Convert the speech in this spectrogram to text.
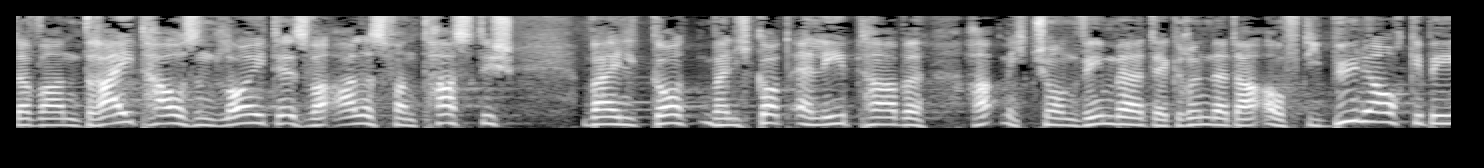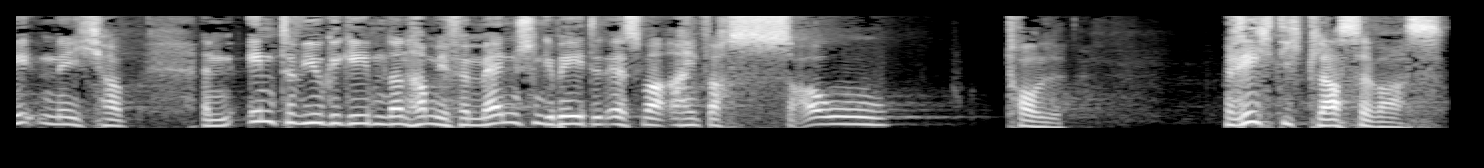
Da waren 3000 Leute, es war alles fantastisch, weil Gott, weil ich Gott erlebt habe, hat mich John Wimber, der Gründer, da auf die Bühne auch gebeten. Ich habe ein Interview gegeben, dann haben wir für Menschen gebetet. Es war einfach sau toll. Richtig klasse war's.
